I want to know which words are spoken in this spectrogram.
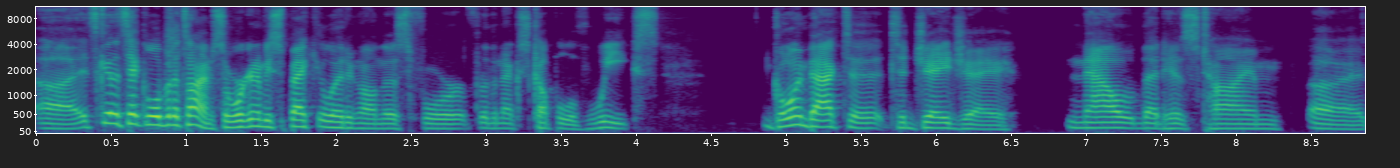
uh, it's going to take a little bit of time. So we're going to be speculating on this for for the next couple of weeks. Going back to to JJ, now that his time, uh,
